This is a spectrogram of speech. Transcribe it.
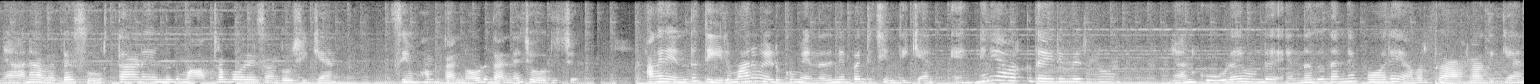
ഞാൻ അവരുടെ സുഹൃത്താണ് എന്നത് മാത്രം പോലെ സന്തോഷിക്കാൻ? സിംഹം തന്നോട് തന്നെ ചോദിച്ചു. അങ്ങനെ എന്ത് തീരുമാനം എടുക്കും എന്നതിനെപ്പറ്റി ചിന്തിക്കാൻ എങ്ങനെ അവർക്ക് ധൈര്യം വരുന്നു? ഞാൻ കൂടെ ഉണ്ട് എന്നത് തന്നെ പോരെ അവർക്ക് ആഹ്ലാദിക്കാൻ.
